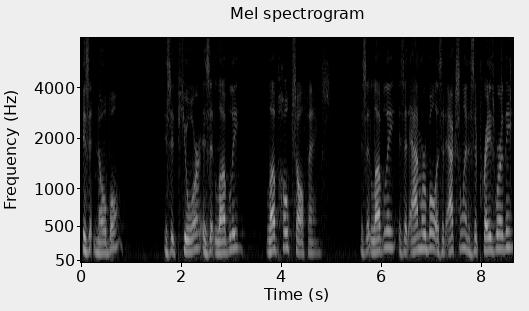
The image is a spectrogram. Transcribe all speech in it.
Is it noble? Is it pure? Is it lovely? Love hopes all things. Is it lovely? Is it admirable? Is it excellent? Is it praiseworthy?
